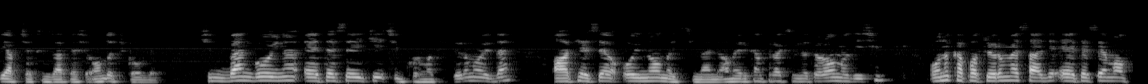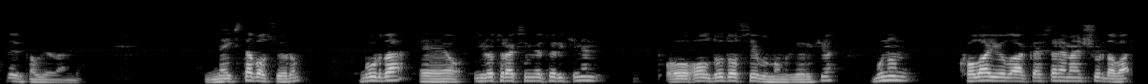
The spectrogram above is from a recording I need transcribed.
yapacaksınız arkadaşlar. Onda tık olacak. Şimdi ben bu oyunu ETS2 için kurmak istiyorum. O yüzden ATS oyunu olmadığı için ben de American Truck Simulator olmadığı için onu kapatıyorum ve sadece ETS multiplayer kalıyor bende. Next'e basıyorum. Burada e, Euro Truck Simulator 2'nin olduğu dosyayı bulmamız gerekiyor. Bunun kolay yolu arkadaşlar hemen şurada var.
